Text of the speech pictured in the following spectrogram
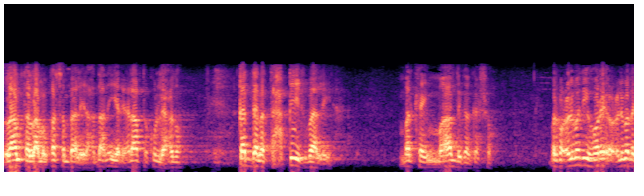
laamta laamulqasam baa la yidhaha haddaan in yar icraabta ku leexdo qadana taxqiiq baa la yidhaha markay maadiga gasho marka culimadii hore ee culimada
